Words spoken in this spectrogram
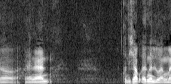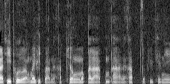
ก็เพราะฉะนั้น คนที่ชอบเอื้อเงินหลวงมาที่ภูหลวงไม่ผิดหวังนะครับ ช่วงมกราคมกุมภานะครับจบคลิปแค่นี้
